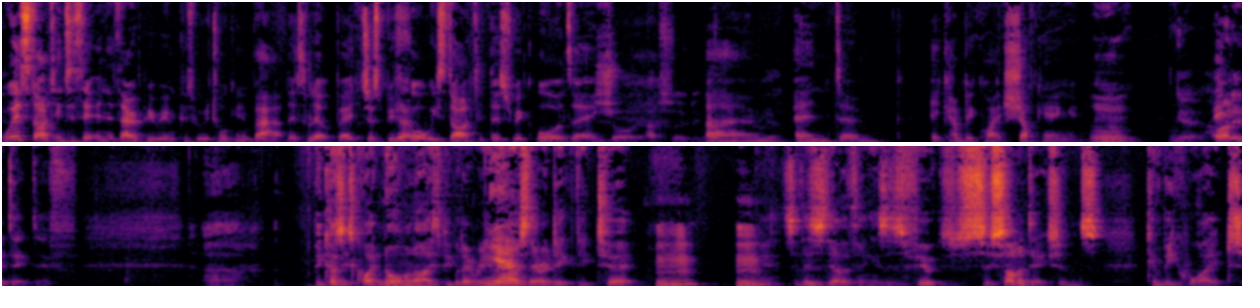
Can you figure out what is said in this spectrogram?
We're starting to sit in the therapy room because we were talking about this a little bit just Yeah. before we started this recording. Sure, absolutely. Um, And um, it can be quite shocking. Mm. Yeah, highly addictive. Uh, because it's quite normalised, people don't really Yeah. realise they're addicted to it. hmm Mm. Yeah. So this is the other thing: is there's a few. So some addictions can be quite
